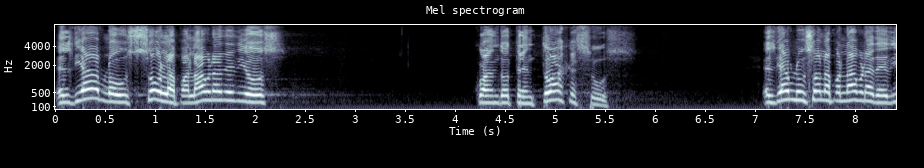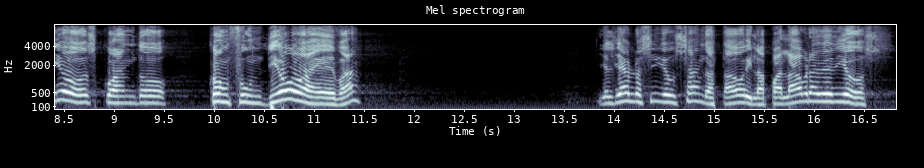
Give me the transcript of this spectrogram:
El diablo usó la palabra de Dios cuando tentó a Jesús. El diablo usó la palabra de Dios cuando confundió a Eva. Y el diablo sigue usando hasta hoy la palabra de Dios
